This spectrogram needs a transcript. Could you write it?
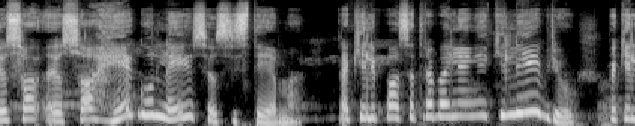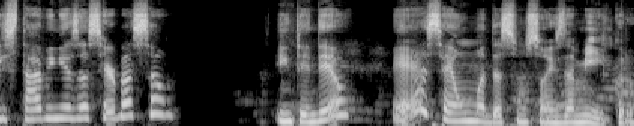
Eu só, eu só regulei o seu sistema para que ele possa trabalhar em equilíbrio, porque ele estava em exacerbação. Entendeu? Essa é uma das funções da micro.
